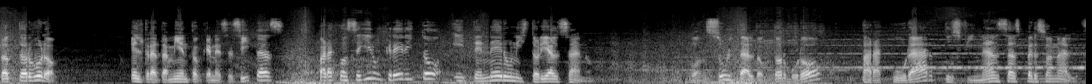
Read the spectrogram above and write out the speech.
Doctor Buró, el tratamiento que necesitas para conseguir un crédito y tener un historial sano. Consulta al Doctor Buró para curar tus finanzas personales.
